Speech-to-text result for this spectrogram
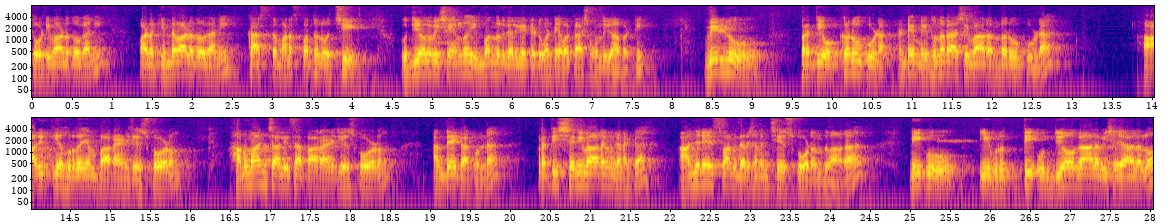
తోటి వాళ్ళతో కానీ వాళ్ళ కింద వాళ్ళతో కానీ కాస్త మనస్పర్ధలు వచ్చి ఉద్యోగ విషయంలో ఇబ్బందులు కలిగేటటువంటి అవకాశం ఉంది కాబట్టి వీళ్ళు ప్రతి ఒక్కరూ కూడా అంటే మిథున రాశి వారందరూ కూడా ఆదిత్య హృదయం పారాయణ చేసుకోవడం హనుమాన్ చాలీసా పారాయణ చేసుకోవడం అంతేకాకుండా ప్రతి శనివారం గనక ఆంజనేయ స్వామి దర్శనం చేసుకోవడం ద్వారా మీకు ఈ వృత్తి ఉద్యోగాల విషయాలలో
